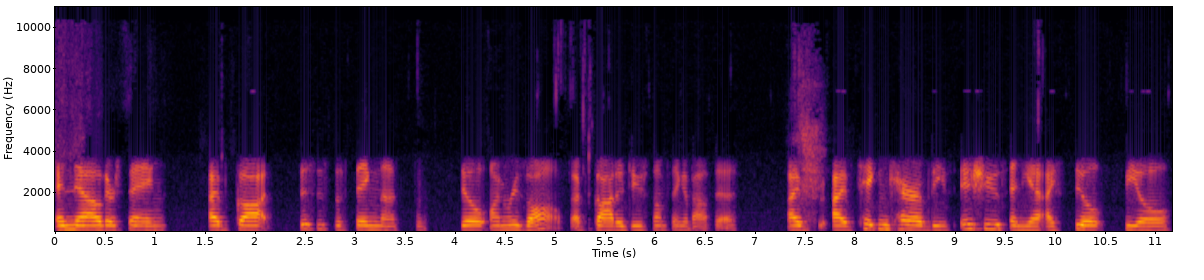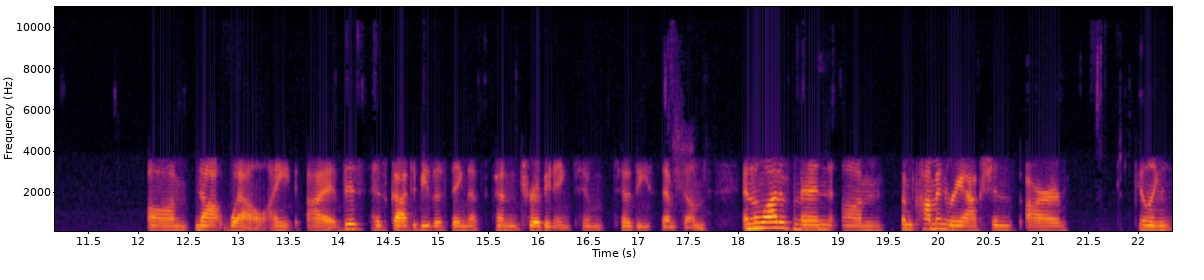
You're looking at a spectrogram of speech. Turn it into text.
And now they're saying, I've got, this is the thing that's still unresolved. I've got to do something about this. I've, I've taken care of these issues and yet I still feel um, not well. I, I, this has got to be the thing that's contributing to, to these symptoms. And a lot of men, um, some common reactions are feeling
